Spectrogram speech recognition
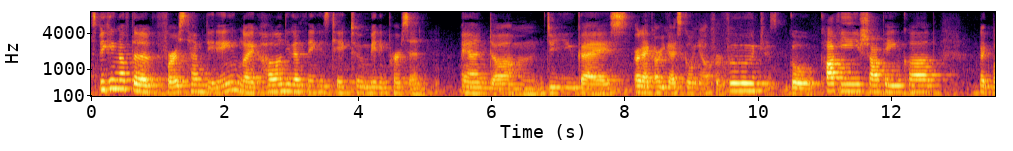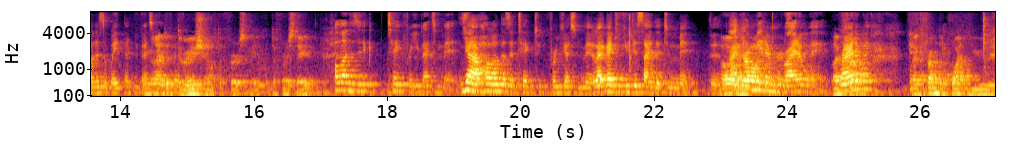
speaking of the first time dating, like how long do you guys think it take to meet in person? And um, do you guys or like are you guys going out for food? Just go coffee, shopping, club? Like what is the wait that you I guys mean, like the prefer? duration of the first meet, the first date. How long does it take for you guys to meet? Yeah, how long does it take to for you guys to meet? Like, like you decided to meet the Oh, I girl can meet him person. right away. Like right from, away. Like from the point you. you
